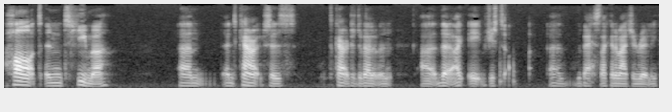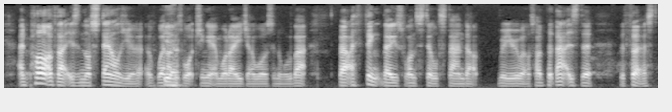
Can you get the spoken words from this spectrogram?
heart and humour um, and characters, character development, uh, that I, it was just uh, the best I can imagine, really. And part of that is nostalgia of when I was watching it and what age I was and all of that. But I think those ones still stand up really, really well. So I'd put that as the, the first.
